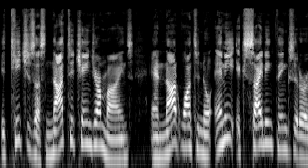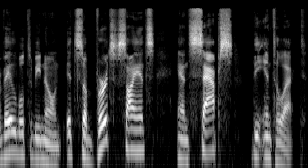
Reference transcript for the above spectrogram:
It teaches us not to change our minds and not want to know any exciting things that are available to be known. It subverts science and saps the intellect.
